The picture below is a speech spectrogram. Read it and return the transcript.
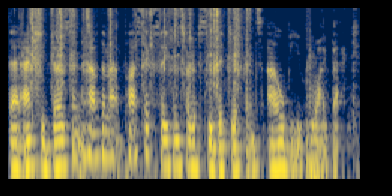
that actually doesn't have the matte plastic so you can sort of see the difference. I'll be right back.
